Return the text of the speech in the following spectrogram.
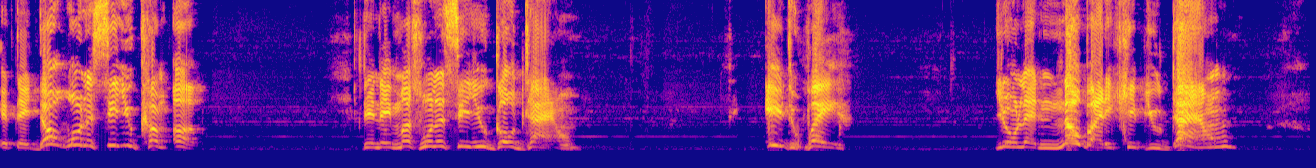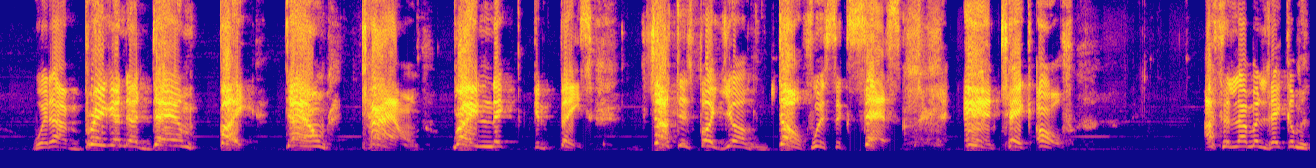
If they don't want to see you come up, then they must want to see you go down. Either way, you don't let nobody keep you down without bringing the damn fight downtown, right in the face. Justice for young Dolph with success and Takeoff. Assalamu alaikum.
